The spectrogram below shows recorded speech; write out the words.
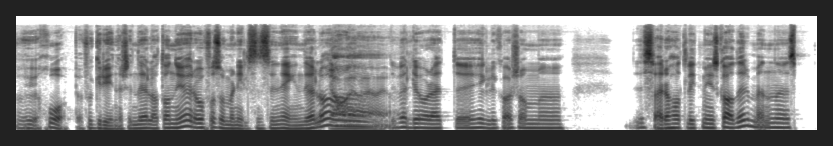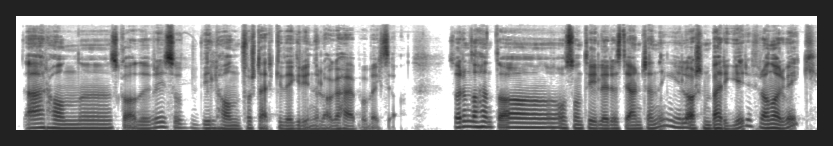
vi håper for Gryner sin del at han gjør, og for Sommer Nilsen sin egen del òg. Ja, ja, ja. Veldig ålreit, eh, hyggelig kar som eh, dessverre har hatt litt mye skader, men eh, er han eh, skadefri, så vil han forsterke det Gryner-laget her på Bekksida. Så har de da henta også en tidligere stjernekjenning, Larsen Berger fra Narvik.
